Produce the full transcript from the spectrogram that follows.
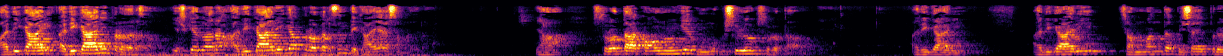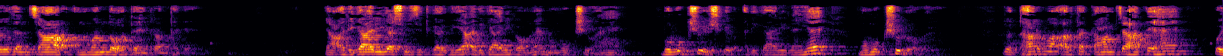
अधिकारी अधिकारी प्रदर्शन। इसके द्वारा अधिकारी का प्रदर्शन दिखाया समझ लो यहाँ, श्रोता कौन होंगे? मुमुक्ष लोग श्रोता होंगे। अधिकारी। अधिकारी संबंध विषय प्रयोजन चार अनुबंध होते हैं ग्रंथ के। यहाँ, अधिकारी का सूचित कर दिया, अधिकारी कौन है? मुमुक्षु हैं। बुभुक्षु इसके अधिकारी नहीं है, मुमुक्षु लोग हैं। जो धर्म, अर्थ, काम चाहते हैं, वो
